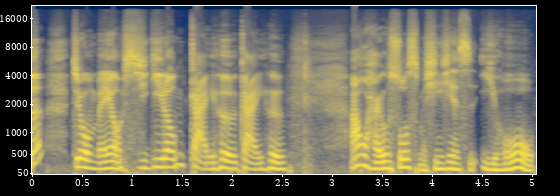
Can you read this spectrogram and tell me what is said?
就没有洗机龙盖喝盖喝。然后我还会说什么新鲜事？有，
